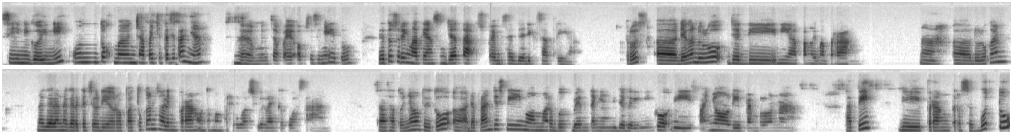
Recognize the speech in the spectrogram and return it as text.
Si Inigo ini untuk mencapai cita-citanya, mencapai obsesinya itu, dia tuh sering latihan senjata supaya bisa jadi kesatria. Terus eh, dia kan dulu jadi ini ya panglima perang. Nah eh, dulu kan negara-negara kecil di Eropa tuh kan saling perang untuk memperluas wilayah kekuasaan. Salah satunya waktu itu eh, ada Prancis nih mau merebut benteng yang dijaga Inigo di Spanyol di Pamplona. Tapi di perang tersebut tuh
